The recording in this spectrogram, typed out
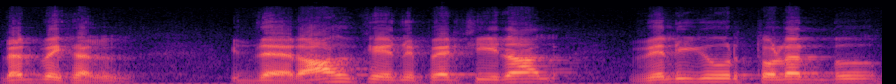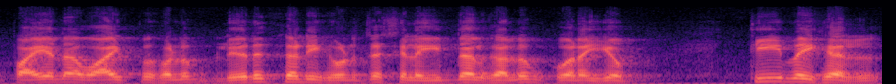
நன்மைகள். இந்த ராகு கேது பயிற்சியினால் வெளியூர் தொடர்பு பயண வாய்ப்புகளும் நெருக்கடி கொடுத்த சில இன்னல்களும் குறையும். தீமைகள்.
